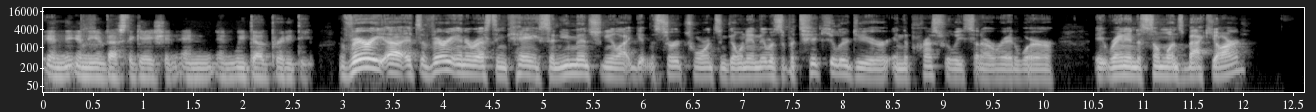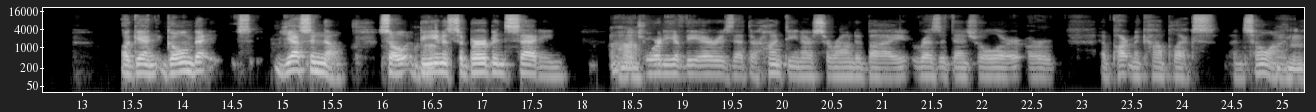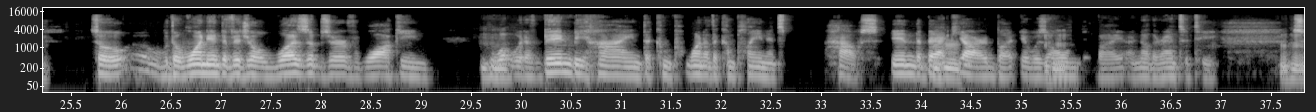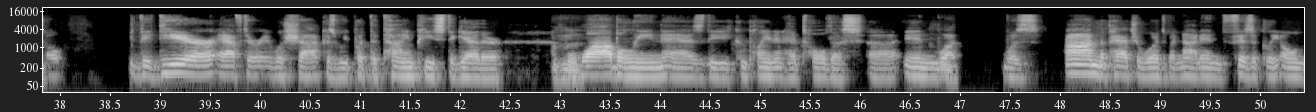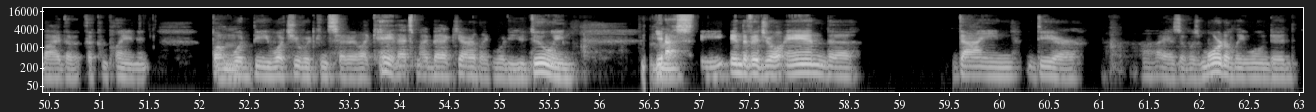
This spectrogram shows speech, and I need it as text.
in in the investigation, and and we dug pretty deep. Very, uh, it's a very interesting case. And you mentioned you like getting the search warrants and going in. There was a particular deer in the press release that I read where it ran into someone's backyard. Again, going back, yes and no. So, uh-huh. being a suburban setting, uh-huh. majority of the areas that they're hunting are surrounded by residential or, or apartment complex and so on. Mm-hmm. So uh, the one individual was observed walking mm-hmm. what would have been behind the comp- one of the complainants' house in the mm-hmm. backyard, mm-hmm. but it was mm-hmm. owned by another entity. Mm-hmm. So the deer, after it was shot, because we put the timepiece together, wobbling as the complainant had told us uh, in what was on the patch of woods, but not in physically owned by the, the complainant but mm-hmm. would be what you would consider like, hey, that's my backyard. Like, what are you doing? Mm-hmm. Yes, the individual and the dying deer, as it was mortally wounded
